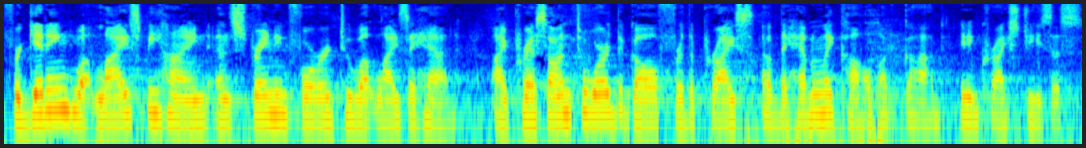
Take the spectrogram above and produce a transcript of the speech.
forgetting what lies behind and straining forward to what lies ahead. I press on toward the goal for the price of the heavenly call of God in Christ Jesus.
